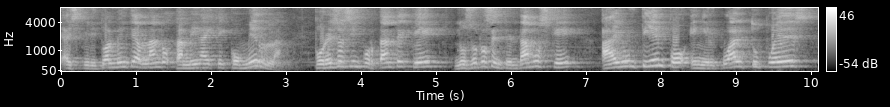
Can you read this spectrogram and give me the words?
espiritualmente hablando, también hay que comerla. Por eso es importante que nosotros entendamos que hay un tiempo en el cual tú puedes,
